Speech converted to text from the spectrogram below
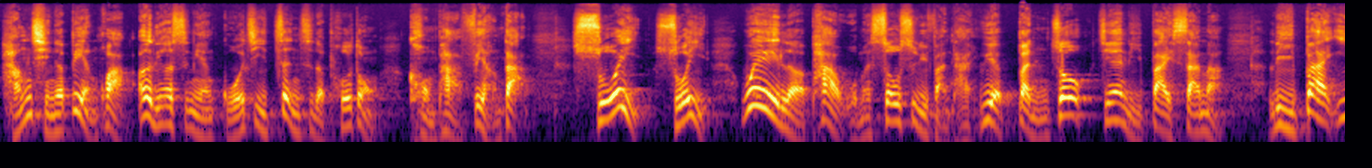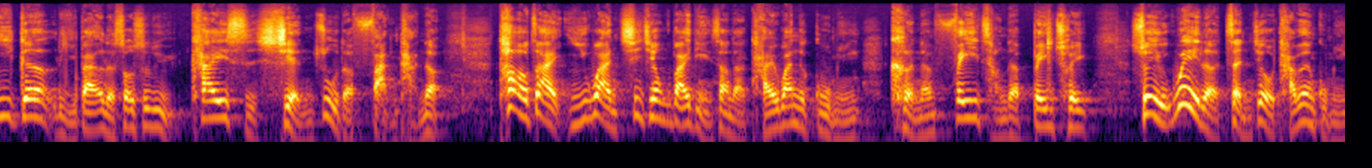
行情的变化，二零二四年国际政治的波动恐怕非常大，所以所以为了怕我们收视率反弹，因为本周今天礼拜三嘛。礼拜一跟礼拜二的收视率开始显著的反弹了，套在一万七千五百点上的台湾的股民可能非常的悲催，所以为了拯救台湾股民，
